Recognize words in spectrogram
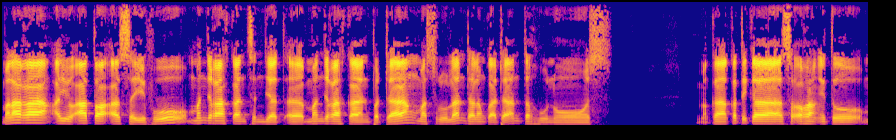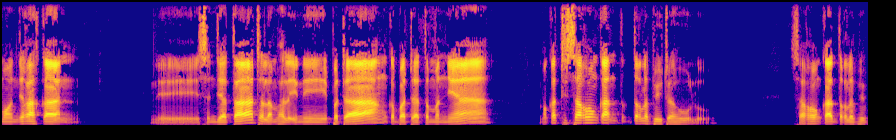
melarang ayu ata asaifu menyerahkan senjata uh, menyerahkan pedang maslulan dalam keadaan terhunus. Maka ketika seorang itu menyerahkan senjata dalam hal ini pedang kepada temannya maka disarungkan terlebih dahulu. Sarungkan terlebih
